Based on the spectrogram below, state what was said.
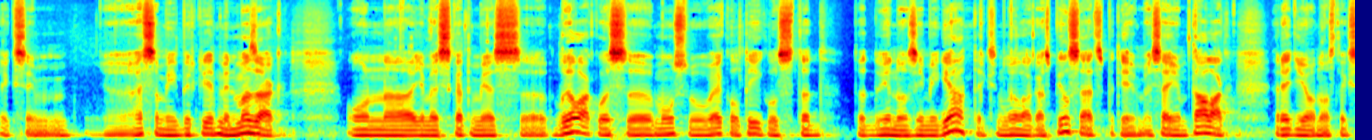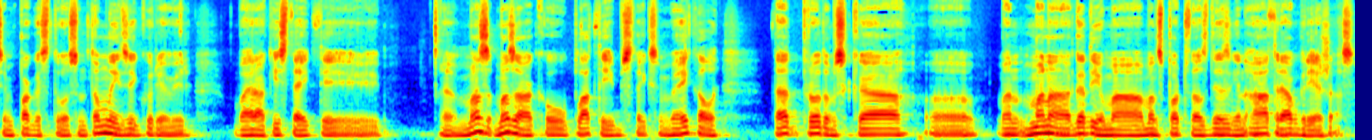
teiksim, esamība ir krietni mazāka. Un, ja mēs skatāmies lielākos mūsu veikalu tīklus, tad, tad viennozīmīgi jā, teiksim, lielākās pilsētas, bet ja mēs ejam tālāk reģionos, teiksim, pagastos un tam līdzīgi, kur jau ir vairāk izteikti maz, mazāku platības teiksim, veikali, tad, protams, ka uh, man, manā gadījumā mans portfels diezgan ātri apgriežas.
